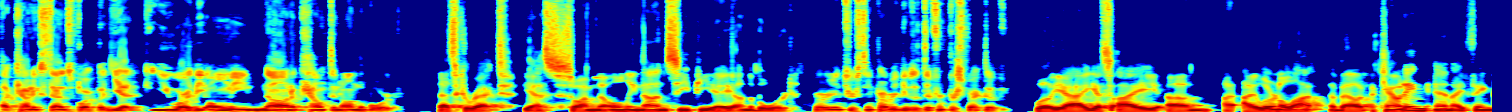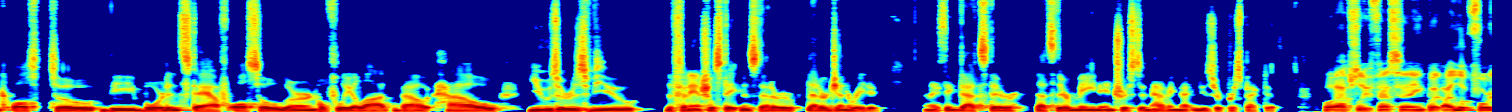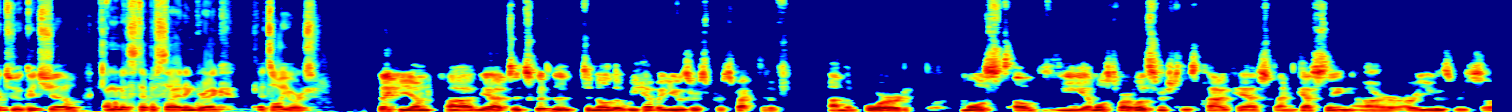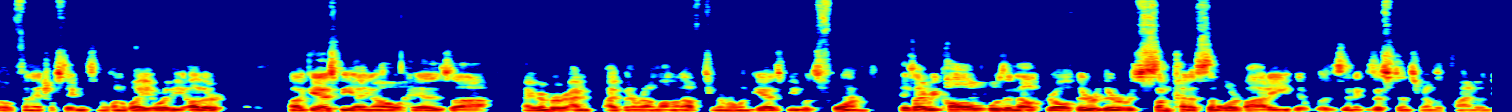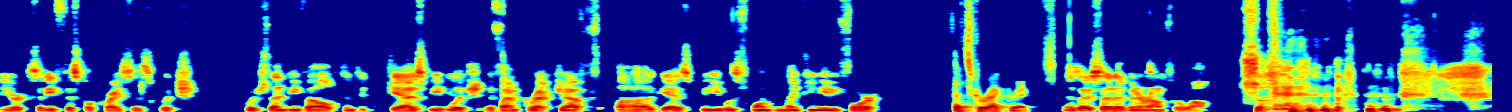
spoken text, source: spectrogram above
accounting standards board, but yet you are the only non accountant on the board. That's correct. Yes. So I'm the only non CPA on the board. Very interesting. Probably gives a different perspective. Well, yeah, I guess I, um, I, I learn a lot about accounting, and I think also the board and staff also learn hopefully a lot about how users view the financial statements that are that are generated. And I think that's their that's their main interest in having that user perspective. Well, absolutely fascinating. But I look forward to a good show. I'm going to step aside, and Greg, it's all yours. Thank you, Yong. Uh, yeah, it's, it's good to, to know that we have a user's perspective on the board. Most of the uh, most of our listeners to this podcast, I'm guessing, are are users of financial statements in one way or the other. Uh, GASB, I know, has. Uh, I remember I'm I've been around long enough to remember when GASB was formed as I recall, was an outgrowth. There, there was some kind of similar body that was in existence around the time of the New York City fiscal crisis, which, which then developed into GASB. Which, if I'm correct, Jeff, uh, GASB was formed in 1984. That's correct, Greg. As I said, I've been around for a while. So,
